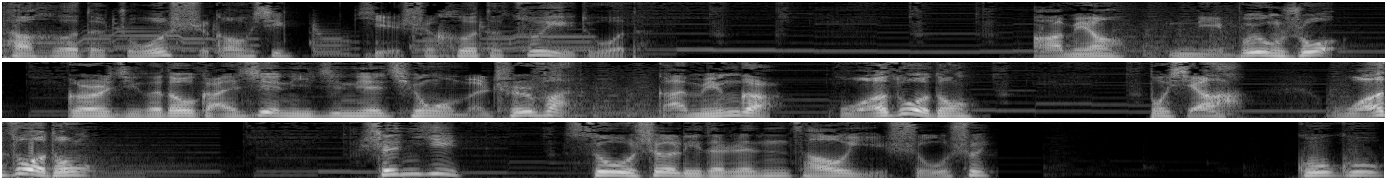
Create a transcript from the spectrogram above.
他喝的着实高兴，也是喝的最多的。阿明，你不用说，哥几个都感谢你今天请我们吃饭。赶明个我做东，不行，我做东。深夜，宿舍里的人早已熟睡。咕咕，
